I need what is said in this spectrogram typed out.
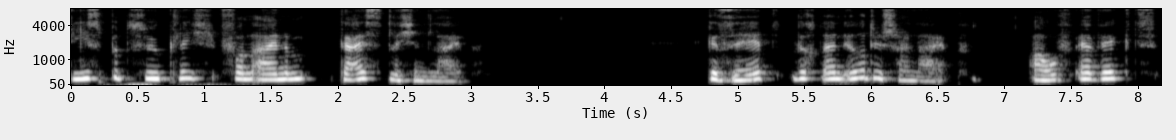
diesbezüglich von einem geistlichen Leib. Gesät wird ein irdischer Leib, auferweckt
